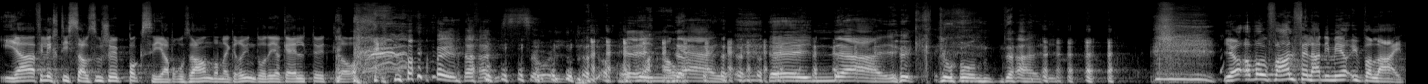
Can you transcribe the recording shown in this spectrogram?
Ja, vielleicht war es auch sonst jemand, gewesen, aber aus anderen Gründen, die ihr Geld dort lassen. Hey, nein, sorry. Hey, nein. Hey, nein. Du Hund, nein. ja, aber auf alle Fälle habe ich mir überlegt,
